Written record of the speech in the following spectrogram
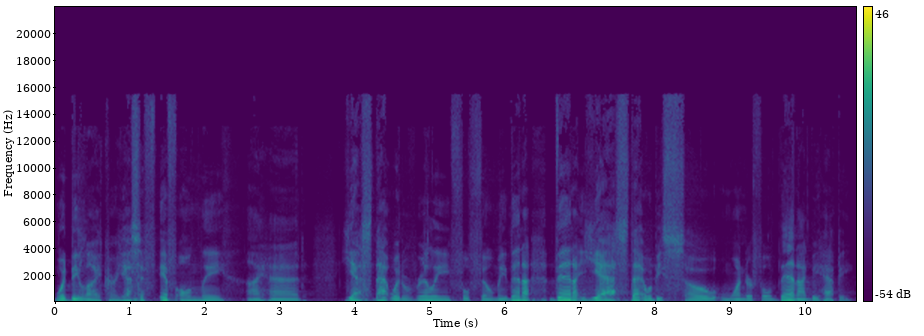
would be like, or yes, if, if only I had, yes, that would really fulfill me. Then, I, then I, yes, that would be so wonderful. Then I'd be happy.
